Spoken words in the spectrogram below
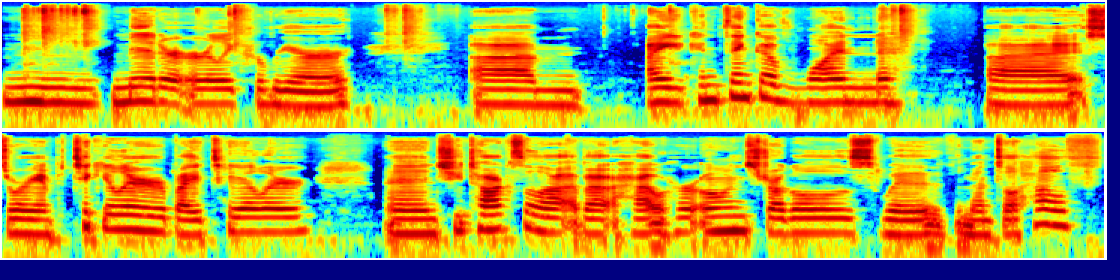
mid or early career. Um, I can think of one uh, story in particular by Taylor, and she talks a lot about how her own struggles with mental health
